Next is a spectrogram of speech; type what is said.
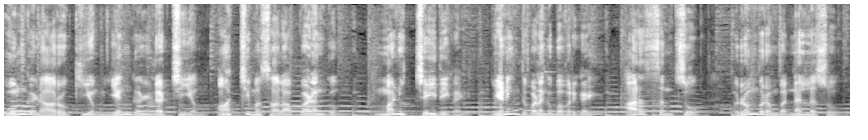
உங்கள் ஆரோக்கியம் எங்கள் லட்சியம் ஆச்சி மசாலா வழங்கும் மணிச் செய்திகள். இணைந்து வழங்குபவர்கள் அரசன் சோப் ரொம்ப ரொம்ப நல்ல சோப்.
